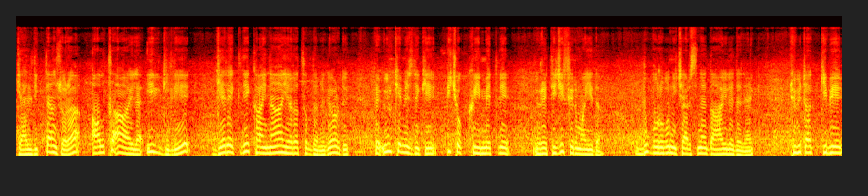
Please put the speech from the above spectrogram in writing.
geldikten sonra 6A ile ilgili gerekli kaynağı yaratıldığını gördük ve ülkemizdeki birçok kıymetli üretici firmayı da bu grubun içerisine dahil ederek TÜBİTAK gibi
